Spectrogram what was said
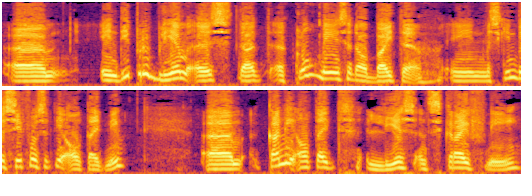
Ehm um, en die probleem is dat 'n klomp mense daar buite en miskien besef ons dit nie altyd nie. Ehm um, kan nie altyd lees en skryf nie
